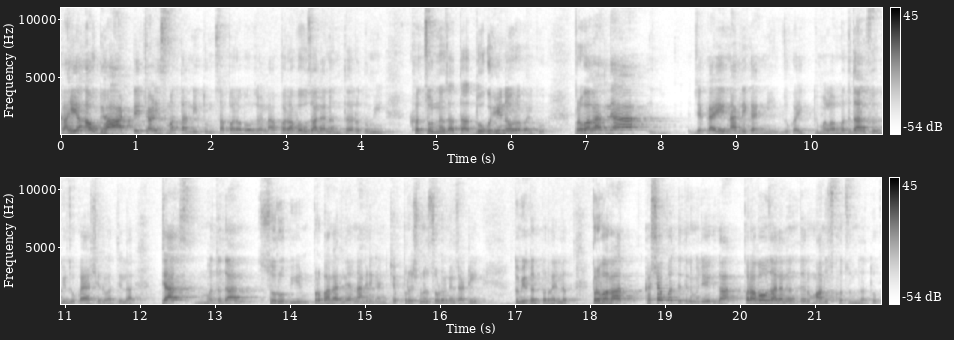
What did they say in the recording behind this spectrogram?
काही अवघ्या अठ्ठेचाळीस मतांनी तुमचा पराभव झाला. पराभव झाल्यानंतर तुम्ही खचून न जाता दोघंही नवरा बायको. प्रभागातल्या जे काही नागरिकांनी जो काही तुम्हाला मतदान स्वरूपी जो काही आशीर्वाद दिला त्याच मतदान स्वरूपी प्रभागातल्या नागरिकांचे प्रश्न सोडवण्यासाठी तुम्ही तत्पर राहिलात. प्रभागात कशा पद्धतीने म्हणजे एकदा पराभव झाल्यानंतर माणूस खचून जातो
